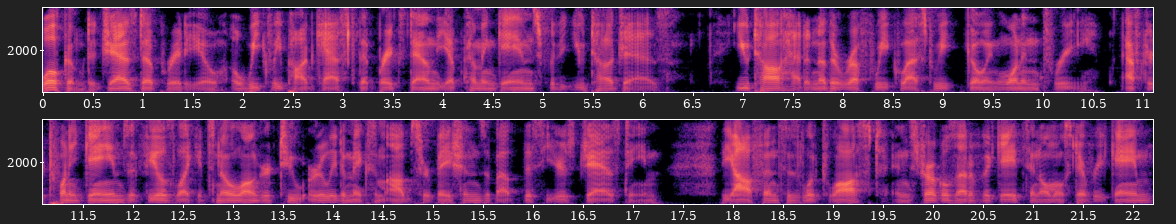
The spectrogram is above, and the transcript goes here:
Welcome to Jazzed Up Radio, a weekly podcast that breaks down the upcoming games for the Utah Jazz. Utah had another rough week last week, going 1 and 3. After 20 games, it feels like it's no longer too early to make some observations about this year's Jazz team. The offense has looked lost and struggles out of the gates in almost every game,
